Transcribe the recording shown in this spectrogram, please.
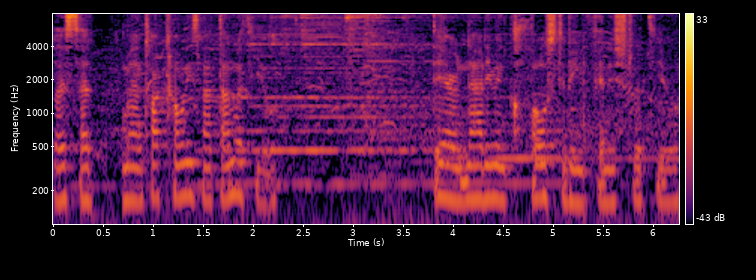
I said, Manitowoc County's not done with you. They are not even close to being finished with you.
